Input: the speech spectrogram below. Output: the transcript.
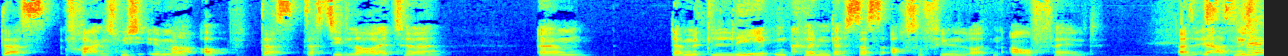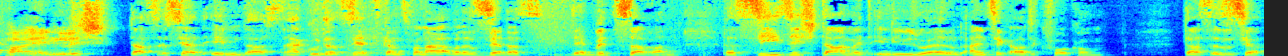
das frage ich mich immer, ob das, dass die Leute ähm, damit leben können, dass das auch so vielen Leuten auffällt. Also ist das, nicht merken wir peinlich? nicht. Das ist ja eben das. Na gut, das ist jetzt ganz banal, aber das ist ja das, der Witz daran, dass sie sich damit individuell und einzigartig vorkommen. Das ist es ja.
